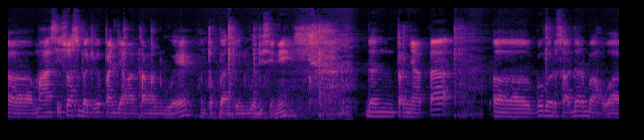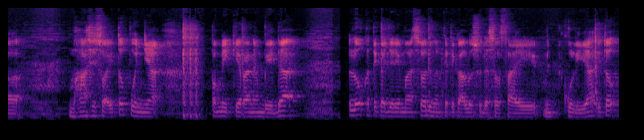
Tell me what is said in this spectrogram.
uh, mahasiswa sebagai kepanjangan tangan gue untuk bantuin gue di sini dan ternyata uh, gue baru sadar bahwa mahasiswa itu punya pemikiran yang beda lo ketika jadi mahasiswa dengan ketika lo sudah selesai kuliah itu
